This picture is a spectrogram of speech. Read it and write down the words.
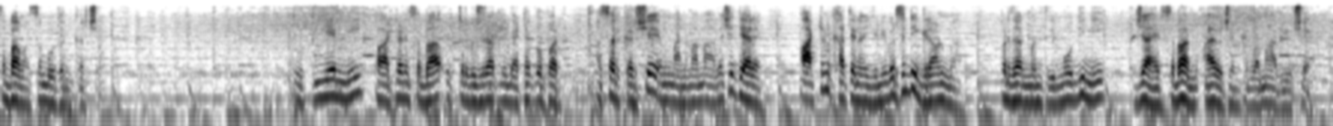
સભામાં સંબોધન કરશે. તો પીએમની પાટણ સભા ઉત્તર ગુજરાતની બેઠક ઉપર અસર કરશે એમ માનવામાં આવે છે. ત્યારે પાટણ ખાતેના યુનિવર્સિટી ગ્રાઉન્ડમાં પ્રધાનમંત્રી મોદીની જાહેર સભાનું આયોજન કરવામાં આવ્યું છે.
